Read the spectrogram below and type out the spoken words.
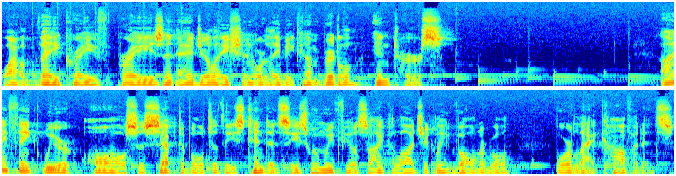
while they crave praise and adulation or they become brittle and terse. I think we are all susceptible to these tendencies when we feel psychologically vulnerable or lack confidence.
